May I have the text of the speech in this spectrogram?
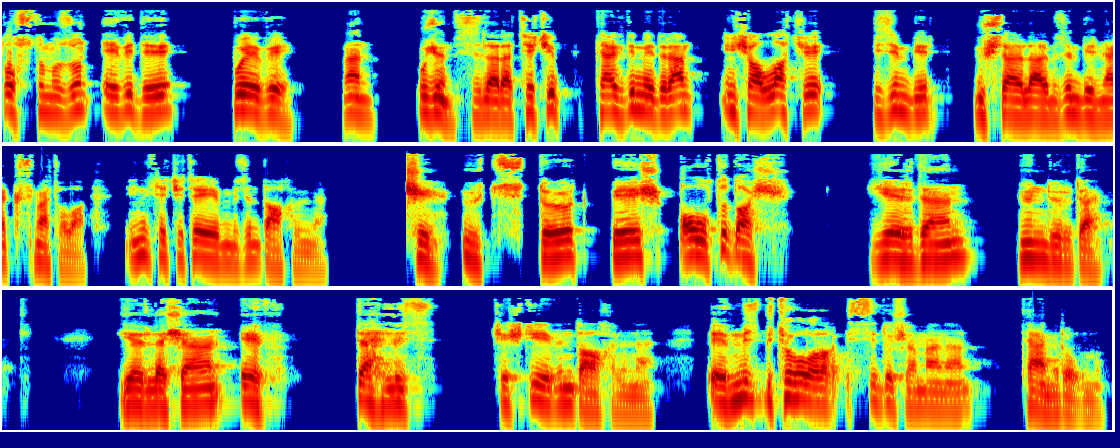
dostumuzun evidir. Bu evi mən bu gün sizlərə çəkib təqdim edirəm. İnşallah ki, bizim bir müştərilərimizin birinə qismət olar. İndi keçəcək evimizin daxilinə. 2, 3, 4, 5, 6 daş yerdən hündürdə yerləşən ev, dəhliz keçdi evin daxilinə. Evimiz bütöv olaraq isti döşəmə ilə təmir olunub.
